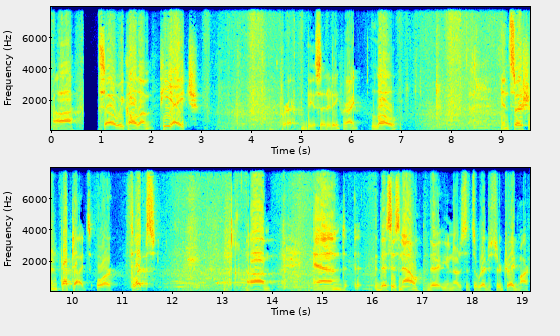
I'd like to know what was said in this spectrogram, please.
Uh, so we call them pH for the acidity, right? Low, insertion peptides, or pHLIPs. Um, and this is now, the, you notice it's a registered trademark,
